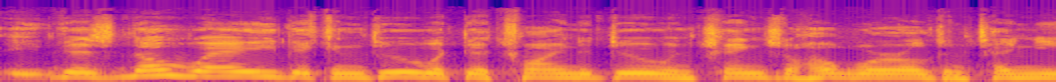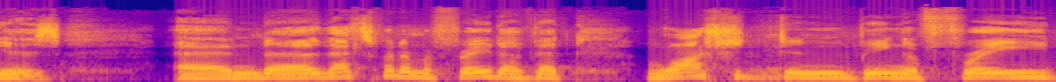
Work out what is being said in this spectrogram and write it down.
There's no way they can do what they're trying to do and change the whole world in 10 years and uh, that's what I'm afraid of that Washington being afraid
